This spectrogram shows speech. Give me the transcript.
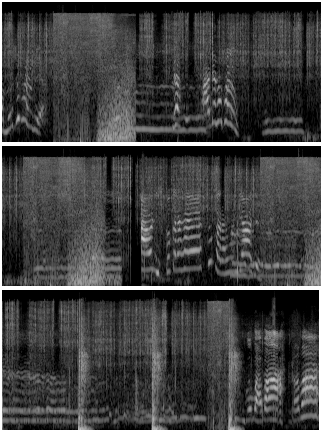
અમે શું થયું લે આ બે શું થયું આ ડિસ્કો કરે હે. જવા દે ઓ બાબા. બાબા.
